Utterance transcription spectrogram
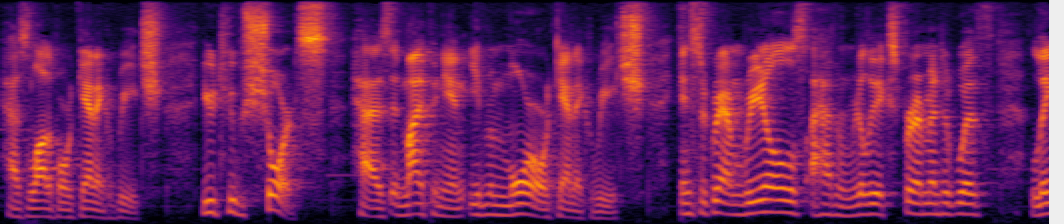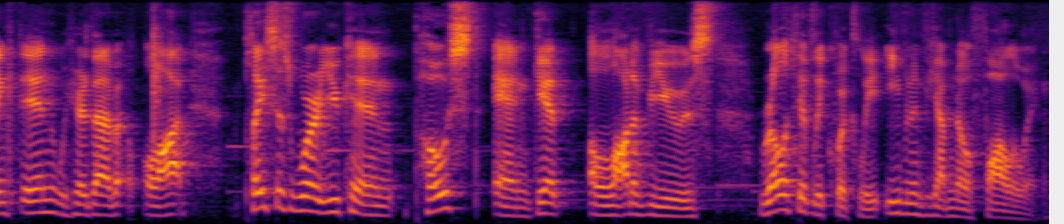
has a lot of organic reach. YouTube Shorts has, in my opinion, even more organic reach. Instagram Reels, I haven't really experimented with. LinkedIn, we hear that a lot. Places where you can post and get a lot of views relatively quickly, even if you have no following.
